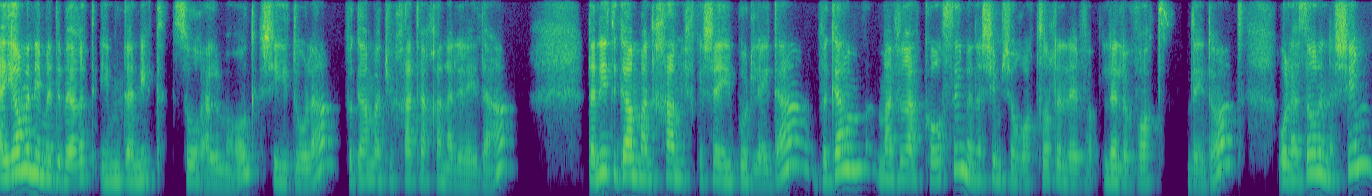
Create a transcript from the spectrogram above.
היום אני מדברת עם דנית צור אלמוג, שהיא דולה וגם מדריכת ההכנה ללידה. דנית גם מנחה מפגשי עיבוד לידה וגם מעבירה קורסים לנשים שרוצות ללו, ללוות לידות ולעזור לנשים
